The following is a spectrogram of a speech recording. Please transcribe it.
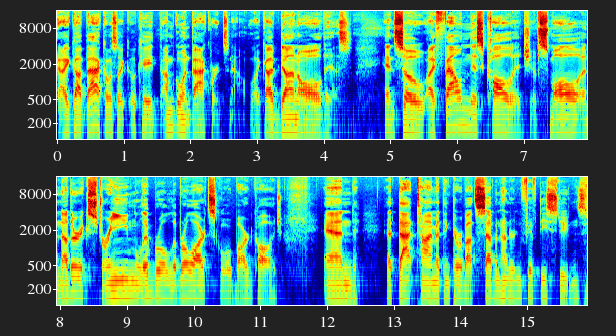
I got back, I was like, okay, I'm going backwards now. Like, I've done all this. And so I found this college of small, another extreme liberal, liberal arts school, Bard College. And at that time, I think there were about 750 students.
